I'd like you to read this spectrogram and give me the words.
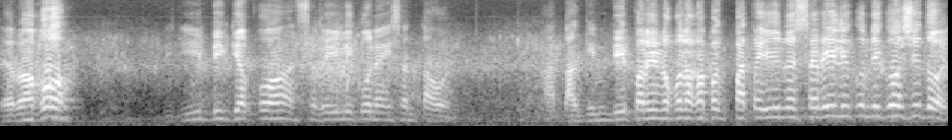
Pero ako, binibigyan ko ang sarili ko ng isang taon. At pag hindi pa rin ako nakapagpatayo ng sarili ko negosyo doon,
